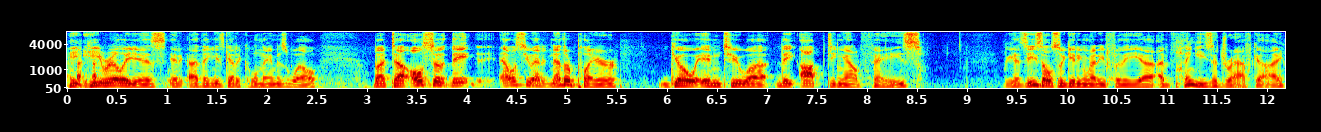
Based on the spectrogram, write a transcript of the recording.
he, he really is. It, I think he's got a cool name as well. But uh, also, they LSU had another player go into uh, the opting out phase because he's also getting ready for the. Uh, I think he's a draft guy,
